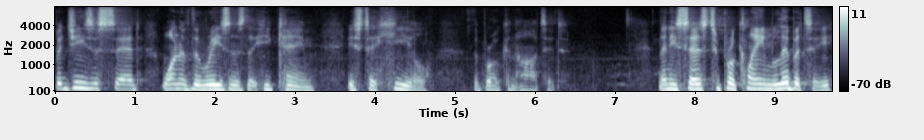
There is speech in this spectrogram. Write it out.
But Jesus said one of the reasons that he came is to heal the brokenhearted. Then he says to proclaim liberty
